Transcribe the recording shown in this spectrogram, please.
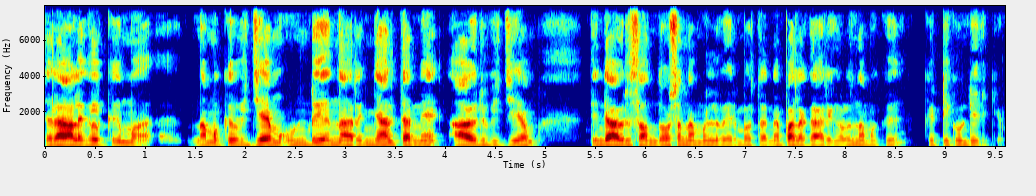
ചില ആളുകൾക്ക് നമുക്ക് വിജയം ഉണ്ട് എന്ന് എന്നറിഞ്ഞാൽ തന്നെ ആ ഒരു വിജയത്തിന്റെ ആ ഒരു സന്തോഷം നമ്മളിൽ വരുമ്പോൾ തന്നെ പല കാര്യങ്ങളും നമുക്ക് കിട്ടിക്കൊണ്ടിരിക്കും.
